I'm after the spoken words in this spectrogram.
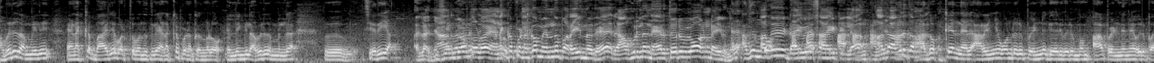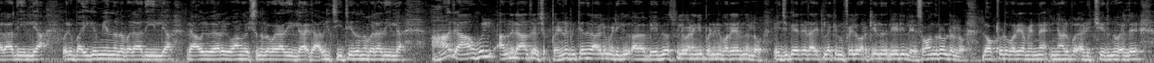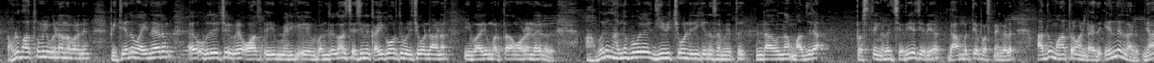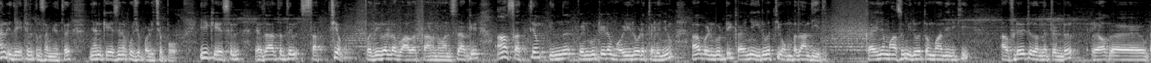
അവർ തമ്മിൽ ഇണക്ക ഭാര്യ ഭർത്ത ബന്ധത്തിലെ ഇണക്കപ്പിണക്കങ്ങളോ അല്ലെങ്കിൽ അവർ തമ്മിലുള്ള ചെറിയ അല്ല ഞാൻ ഇണക്കപ്പിണക്കം എന്ന് പറയുന്നത് രാഹുലിന് നേരത്തെ ഒരു വിവാഹം ഉണ്ടായിരുന്നു. അത് ഡൈവേഴ്സ് ആയിട്ടില്ല. അതൊക്കെ അറിഞ്ഞുകൊണ്ട് ഒരു പെണ്ണ് കയറി വരുമ്പം ആ പെണ്ണിന് ഒരു പരാതിയില്ല ഒരു ബൈഗമി എന്നുള്ള പരാതിയില്ല രാഹുൽ വേറെ വിവാഹം കഴിച്ചെന്നുള്ള പരാതിയില്ല രാഹുൽ ചീറ്റ് ചെയ്തെന്ന പരാതിയില്ല. ആ രാഹുൽ അന്ന് രാത്രി കഴിച്ചു പെണ്ണ് പിറ്റേന്ന് രാവിലെ മെഡിക്കൽ ബേബി ഹോസ്പിറ്റലിൽ വേണമെങ്കിൽ പെണ്ണിന് പറയായിരുന്നല്ലോ. എഡ്യൂക്കേറ്റഡ് ആയിട്ടുള്ള കിൻഫയിൽ വർക്ക് ചെയ്യുന്ന ലേഡിയില്ലേ സ്വാതന്ത്ര്യം ഉണ്ടല്ലോ ഡോക്ടറോട് പറയാം എന്നെ ഇന്നാൾ അടിച്ചിരുന്നു അല്ലേ? അവൾ ബാത്റൂമിൽ വീണെന്ന് പറഞ്ഞ്. പിറ്റേന്ന് വൈകുന്നേരം ഉപദ്രവിച്ച് ഈ മെഡിക്കൽ പന്ത്രണ്ടാം സ്റ്റേഷനിൽ കൈകോർത്ത് പിടിച്ചുകൊണ്ടാണ് ഈ ഭാര്യയും ഭർത്താവും അവിടെ ഉണ്ടായിരുന്നത്. അവർ നല്ലപോലെ ജീവിച്ചുകൊണ്ടിരിക്കുന്ന സമയത്ത് ഉണ്ടാകുന്ന മധുര പ്രശ്നങ്ങൾ ചെറിയ ചെറിയ ദാമ്പത്യ പ്രശ്നങ്ങൾ അതുമാത്രമാണ് ഉണ്ടായത് എന്നിരുന്നാലും ഞാൻ ഇത് ഏറ്റെടുക്കുന്ന സമയത്ത് ഞാൻ കേസിനെക്കുറിച്ച് പഠിച്ചപ്പോൾ ഈ കേസിൽ യഥാർത്ഥത്തിൽ സത്യം പ്രതികളുടെ ഭാഗത്താണെന്ന് മനസ്സിലാക്കി. ആ സത്യം ഇന്ന് പെൺകുട്ടിയുടെ മൊഴിയിലൂടെ തെളിഞ്ഞു. ആ പെൺകുട്ടി കഴിഞ്ഞ ഇരുപത്തി ഒമ്പതാം തീയതി കഴിഞ്ഞ മാസം ഇരുപത്തൊമ്പതാം തീയതി എനിക്ക് അഫിഡേവിറ്റ് തന്നിട്ടുണ്ട്.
